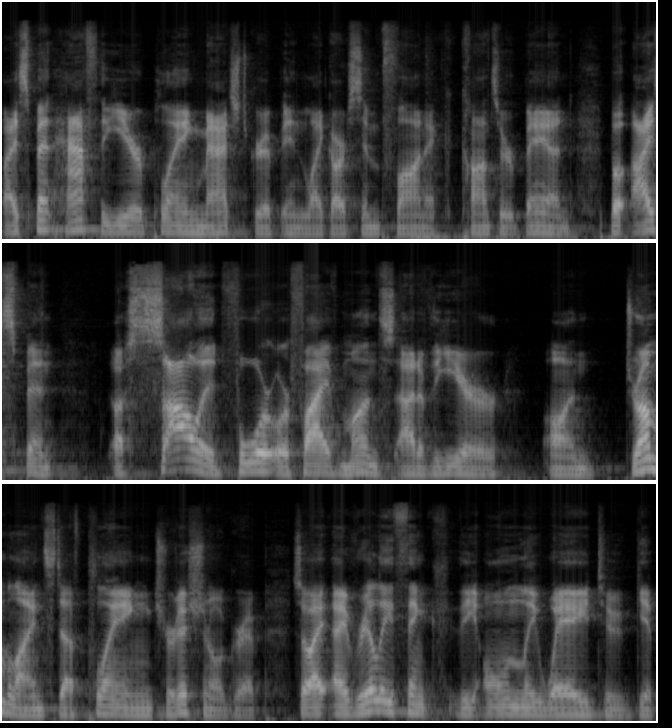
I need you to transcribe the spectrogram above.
I spent half the year playing matched grip in like our symphonic concert band, but I spent a solid four or five months out of the year on drumline stuff playing traditional grip. So I, I really think the only way to get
